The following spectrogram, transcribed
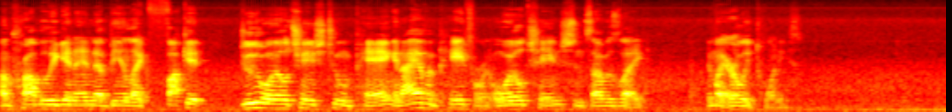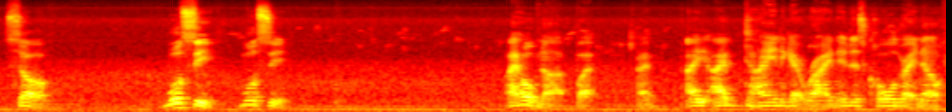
I'm probably going to end up being like, fuck it, do the oil change too and paying, and I haven't paid for an oil change since I was like in my early 20s. So, we'll see. We'll see. I hope not, but I I, I'm dying to get riding. It is cold right now.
